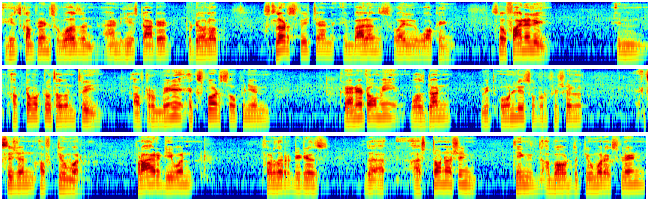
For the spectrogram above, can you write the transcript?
his complaints worsened and he started to develop slurred speech and imbalance while walking. So, finally, in October 2003, after many experts' opinion, craniotomy was done with only superficial excision of tumor. Prior given further details, the astonishing thing about the tumor explained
